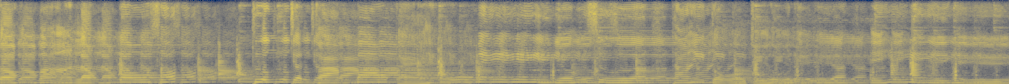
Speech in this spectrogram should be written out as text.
đó mà lòng đau xót thương trần phàm bao kẻ u mê nhớ xưa thái tổ chiều lê ý, ý.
